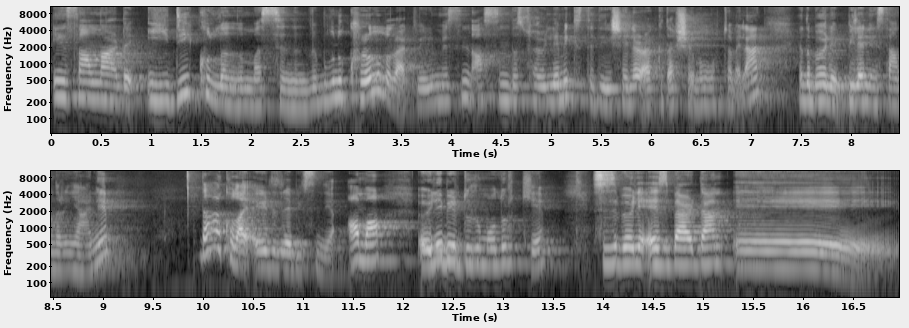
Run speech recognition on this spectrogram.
insanlarda ed kullanılmasının ve bunu kural olarak verilmesinin aslında söylemek istediği şeyler arkadaşlarıma muhtemelen ya da böyle bilen insanların yani daha kolay ayırt diye. Ama öyle bir durum olur ki sizi böyle ezberden ee,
